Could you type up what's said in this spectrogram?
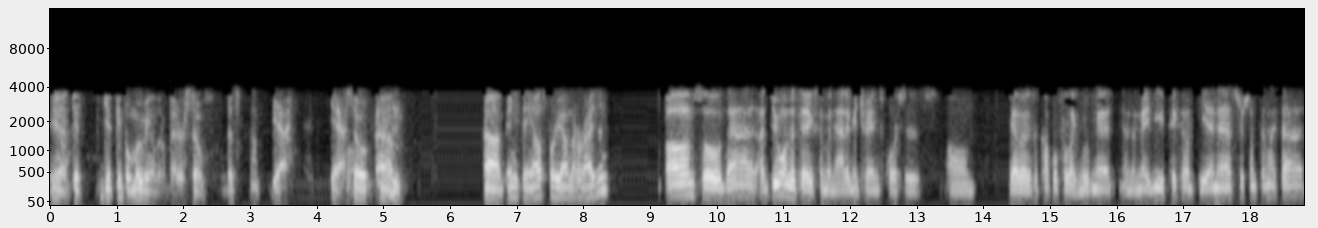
You know, Yeah. get get people moving a little better. So that's Oh. yeah, yeah. So um, um, anything else for you on the horizon? Um, so that I do want to take some anatomy trains courses. Um, yeah, there's a couple for like movement, and then maybe pick up DNS or something like that.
